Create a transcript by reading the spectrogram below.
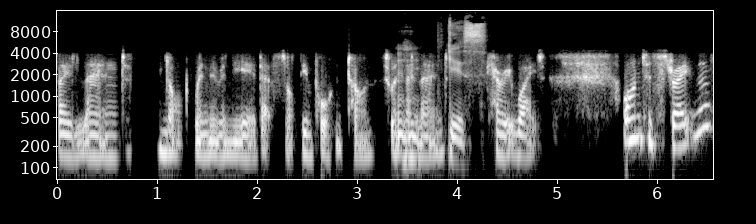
they land, not when they're in the air. That's not the important time. It's when mm-hmm. they land. Yes. Carry weight. On to straightness.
